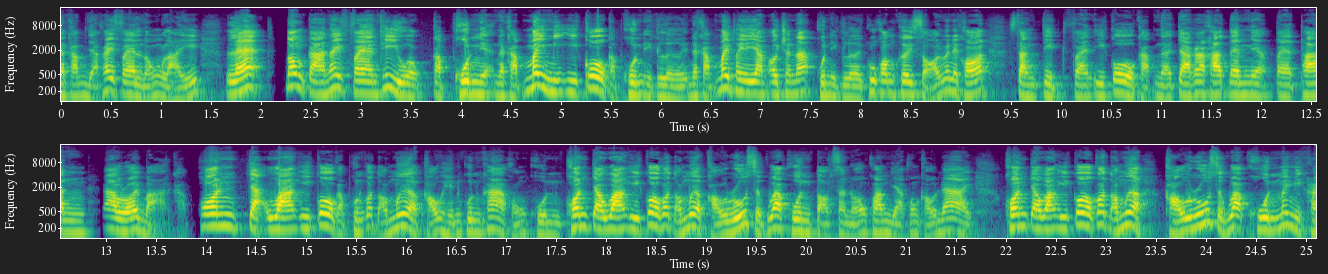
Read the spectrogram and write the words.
นะครับอยากให้แฟนหลงไหล และต้องการให้แฟนที่อยู่กับคุณเนี่ยนะครับไม่มีอีโก้กับคุณอีกเลยนะครับไม่พยายามเอาชนะคุณอีกเลย ครูคอมเคยสอนไว้ในคอร์สสั่งจิตแฟนอีโก้ครับนะจากราคาเต็มเนี่ย8,900 บาทครับคนจะวางอีโก้กับคุณก็ต่อเมื่อเขาเห็นคุณค่าของคุณ คนจะวางอีโก้ก็ต่อเมื่อเขารู้สึกว่าคุณตอบสนองความอยากของเขาได้ คนจะวางอีโก้ก็ต่อเมื่อเขารู้สึกว่าคุณไม่มีใคร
